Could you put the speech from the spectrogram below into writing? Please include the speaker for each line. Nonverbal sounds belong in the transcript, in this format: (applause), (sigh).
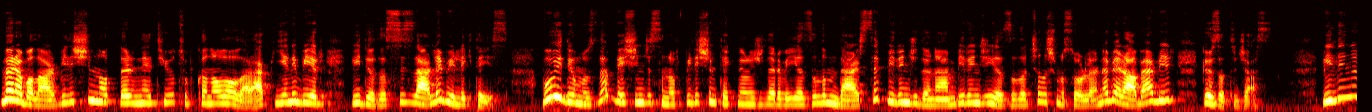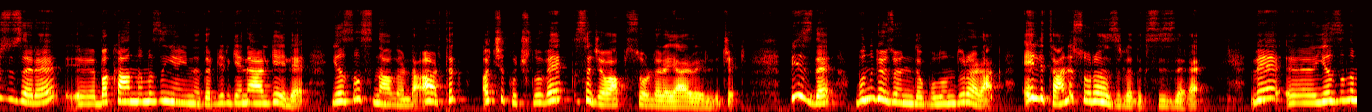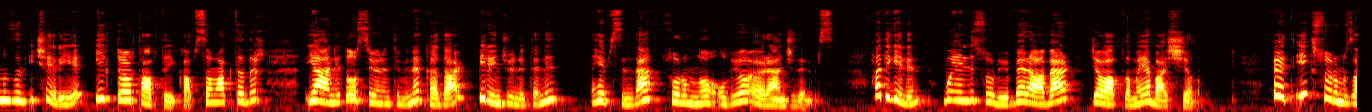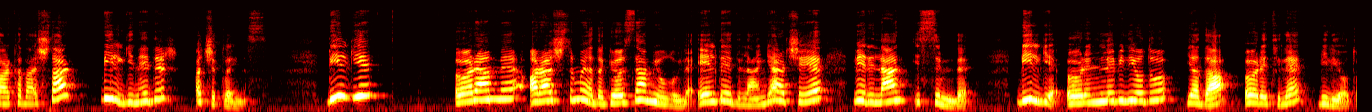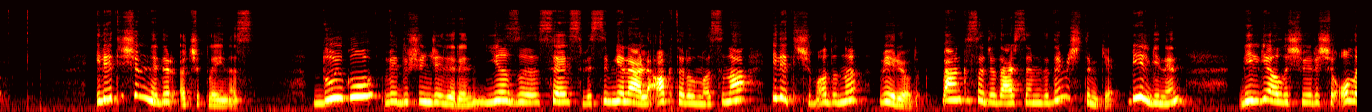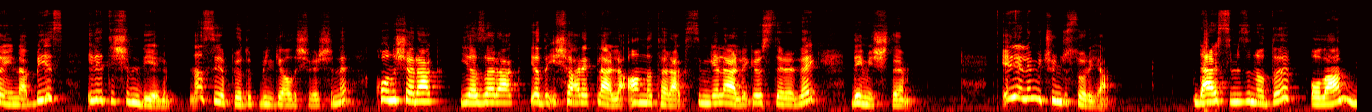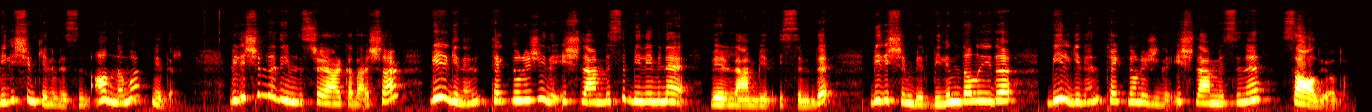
Speaker 1: Merhabalar, Bilişim Notları Net YouTube kanalı olarak yeni bir videoda sizlerle birlikteyiz. Bu videomuzda 5. sınıf Bilişim Teknolojileri ve Yazılım dersi 1. dönem 1. yazılı çalışma sorularına beraber bir göz atacağız. Bildiğiniz üzere e, bakanlığımızın yayınladığı bir genelge ile yazılı sınavlarında artık açık uçlu ve kısa cevaplı sorulara yer verilecek. Biz de bunu göz önünde bulundurarak 50 tane soru hazırladık sizlere ve e, yazılımımızın içeriği ilk 4 haftayı kapsamaktadır. Yani dosya yönetimine kadar birinci ünitenin hepsinden sorumlu oluyor öğrencilerimiz. Hadi gelin bu 50 soruyu beraber cevaplamaya başlayalım. Evet ilk sorumuz arkadaşlar bilgi nedir açıklayınız. Bilgi öğrenme, araştırma ya da gözlem yoluyla elde edilen gerçeğe verilen isimdi. Bilgi öğrenilebiliyordu ya da öğretilebiliyordu. İletişim nedir açıklayınız. Duygu ve düşüncelerin yazı, ses ve simgelerle aktarılmasına iletişim adını veriyorduk. Ben kısaca derslerimde demiştim ki bilginin bilgi alışverişi olayına biz iletişim diyelim. Nasıl yapıyorduk bilgi alışverişini? Konuşarak, yazarak ya da işaretlerle anlatarak, simgelerle göstererek demiştim. Gelelim üçüncü soruya. Dersimizin adı olan bilişim kelimesinin anlamı nedir? Bilişim dediğimiz şey arkadaşlar bilginin teknolojiyle işlenmesi bilimine verilen bir isimdi. Bilişim bir bilim dalıydı. Bilginin teknolojiyle işlenmesini sağlıyordu.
